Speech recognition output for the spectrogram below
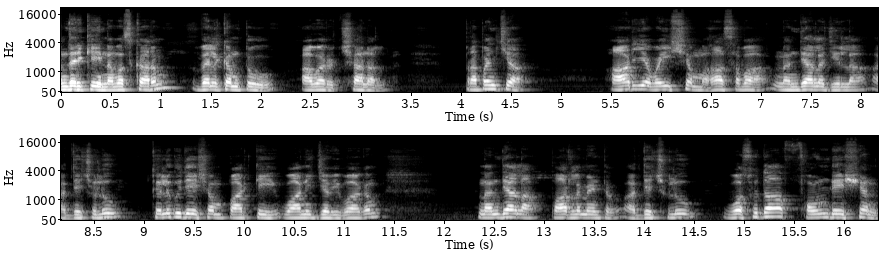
అందరికీ నమస్కారం. Welcome to our channel. ప్రపంచ ఆర్య వైశ్య మహాసభ నంద్యాల జిల్లా అధ్యక్షులు తెలుగుదేశం పార్టీ వాణిజ్య విభాగం నంద్యాల పార్లమెంటు అధ్యక్షులు వసుధా ఫౌండేషన్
